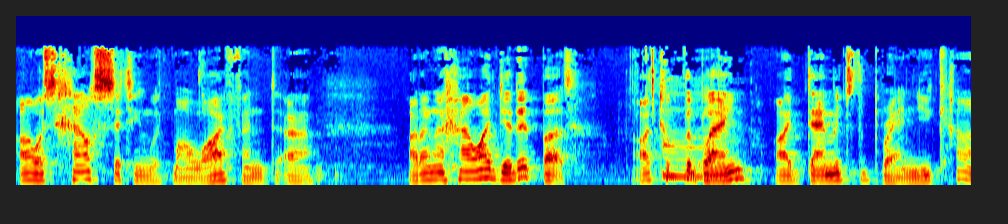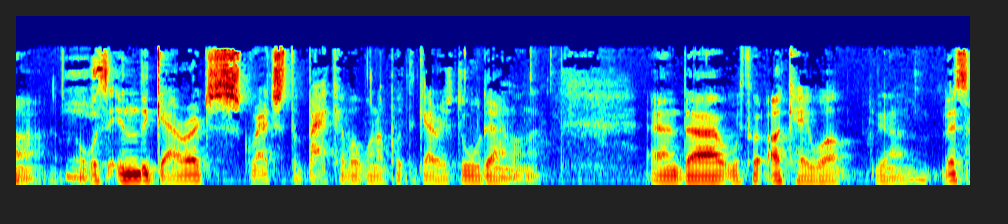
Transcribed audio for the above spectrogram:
I was house sitting with my wife, and uh, I don't know how I did it, but I took oh. the blame. I damaged the brand new car. Yes. It was in the garage, scratched the back of it when I put the garage door down on it. And uh, we thought, okay, well, you know, let's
